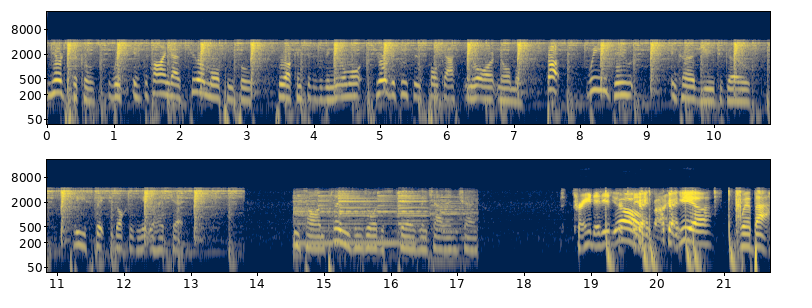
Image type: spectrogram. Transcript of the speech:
Neurotypicals, which is defined as two or more people who are considered to be normal. If you're listening to this podcast, you aren't normal. But we do encourage you to go. Please speak to doctors and get your head checked. Meantime, please enjoy the Satirically Challenge show. Trained idiots Yo, are standing by. okay, yeah. We're back.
